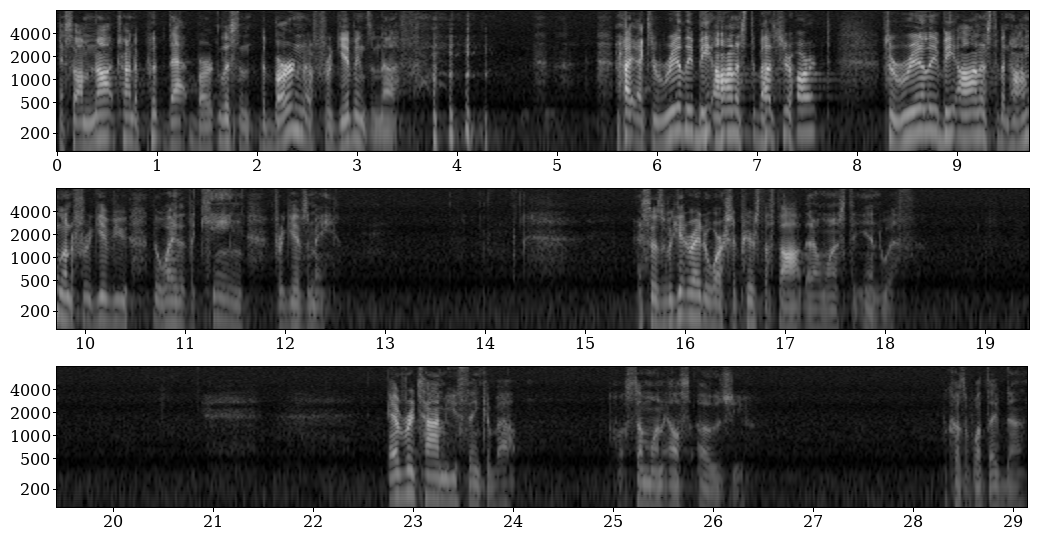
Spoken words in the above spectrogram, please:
And so I'm not trying to put that burden. Listen, the burden of forgiving's enough. right? Like to really be honest about your heart, to really be honest about, no, I'm going to forgive you the way that the king forgives me. And so as we get ready to worship, here's the thought that I want us to end with. every time you think about what someone else owes you because of what they've done.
